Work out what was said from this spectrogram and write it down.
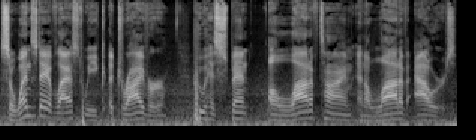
So, Wednesday of last week, a driver who has spent a lot of time and a lot of hours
